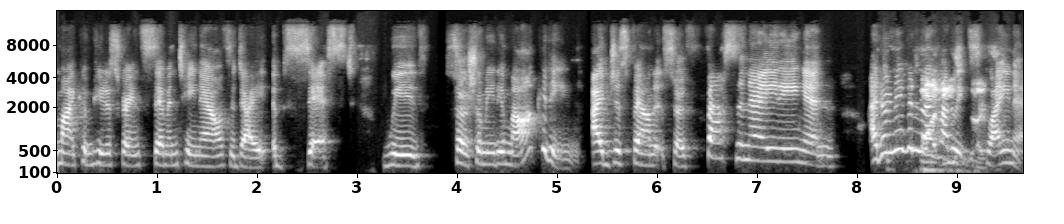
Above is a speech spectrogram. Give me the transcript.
my computer screen 17 hours a day, obsessed with social media marketing. I just found it so fascinating and I don't even know Five how to years ago. explain it.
